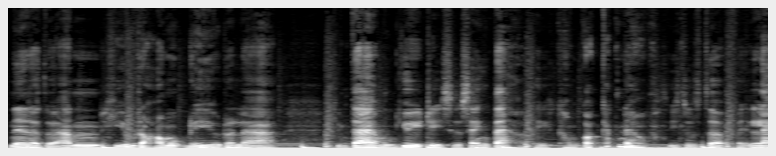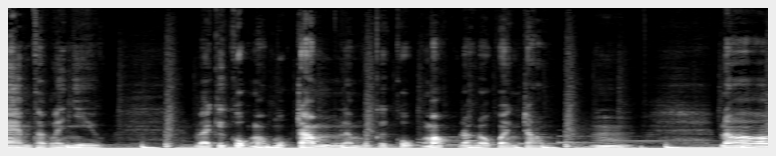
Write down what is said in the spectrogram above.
Nên là tụi anh hiểu rõ một điều, đó là chúng ta muốn duy trì sự sáng tạo thì không có cách nào thì chúng ta phải làm thật là nhiều. Và cái cột mốc 100 là một cái cột mốc rất là quan trọng. Ừ. nó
